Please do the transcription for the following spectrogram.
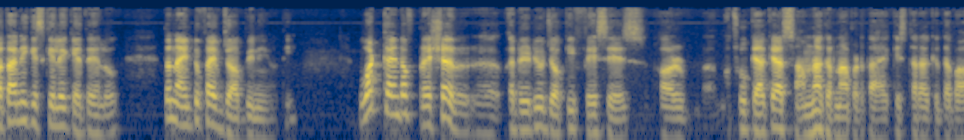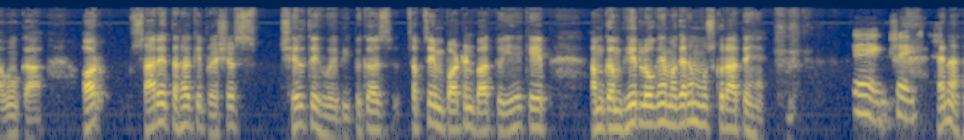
पता नहीं किसके लिए कहते हैं लोग। तो नाइन टू फाइव जॉब भी नहीं होती। What kind of pressure radio jockey faces और उसको क्या क्या सामना करना पड़ता है किस तरह के दबावों का और सारे तरह के प्रेशर्स झेलते हुए भी? बिकॉज़ सबसे इम्पोर्टेंट बात तो ये है कि हम गंभीर लोग हैं मगर हम मुस्कुराते हैं। है ना?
